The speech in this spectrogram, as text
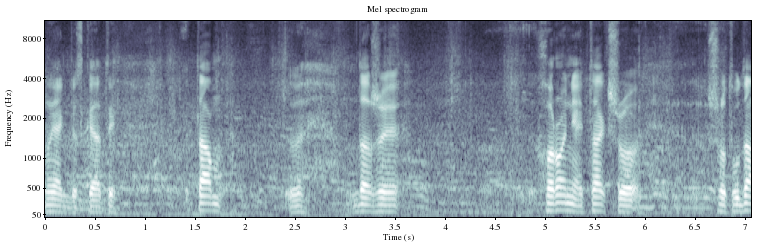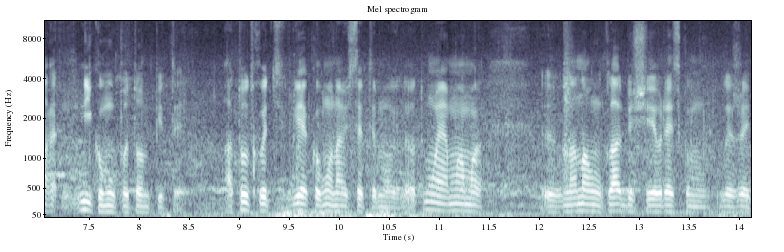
Ну, як би сказати, там навіть хоронять так, що, що туди нікому потім піти. А тут хоч є кому навістити могили. От моя мама е, на новому кладбищі єврейському лежить.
